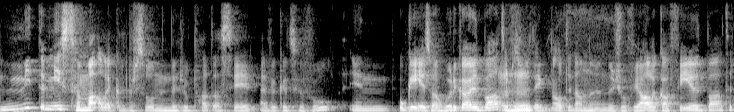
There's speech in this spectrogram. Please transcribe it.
niet de meest gemakkelijke persoon in de groep had dat zijn, heb ik het gevoel. In- Oké, hij is wel horeca-uitbater, dus Mhm. we denken altijd aan een, een joviale café-uitbater.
